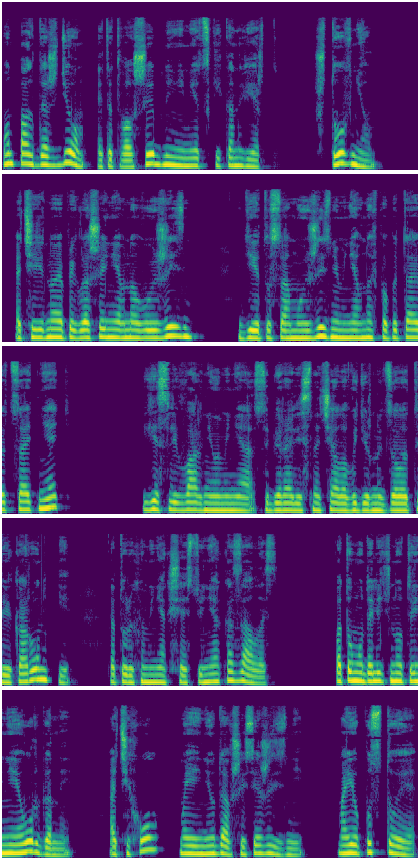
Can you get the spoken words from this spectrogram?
Он пах дождем, этот волшебный немецкий конверт. Что в нем? Очередное приглашение в новую жизнь, где эту самую жизнь у меня вновь попытаются отнять? Если в Варне у меня собирались сначала выдернуть золотые коронки, которых у меня, к счастью, не оказалось, потом удалить внутренние органы, а чехол моей неудавшейся жизни, мое пустое,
